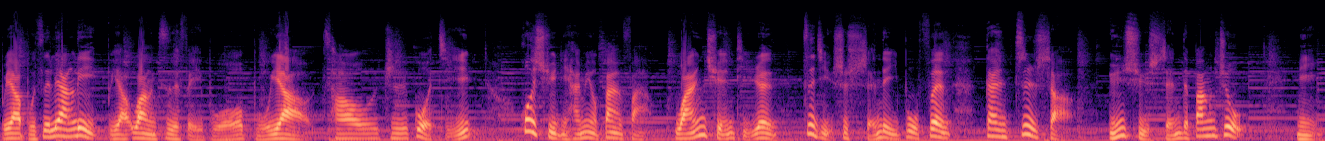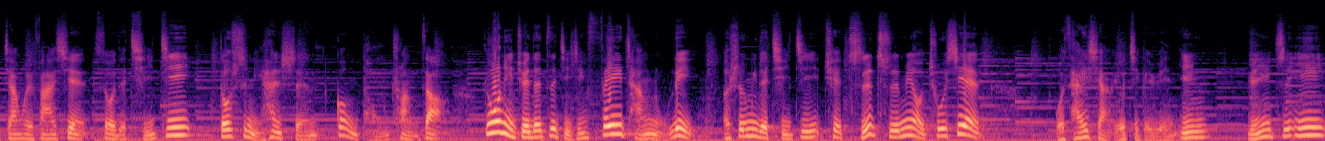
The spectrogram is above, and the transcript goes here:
不要不自量力，不要妄自菲薄，不要操之过急。或许你还没有办法完全体认自己是神的一部分，但至少。允许神的帮助，你将会发现所有的奇迹都是你和神共同创造。如果你觉得自己已经非常努力，而生命的奇迹却迟迟没有出现，我猜想有几个原因：原因之一，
